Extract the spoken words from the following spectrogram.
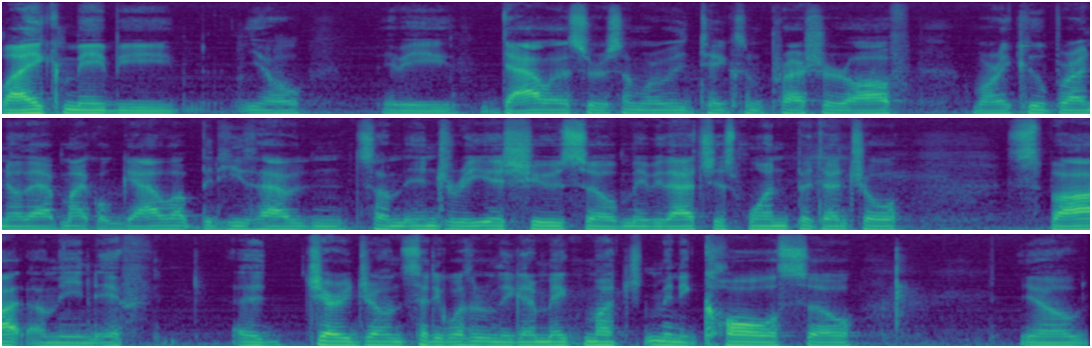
like maybe you know maybe Dallas or somewhere we take some pressure off. Amari Cooper, I know they have Michael Gallup, but he's having some injury issues, so maybe that's just one potential spot. I mean, if uh, Jerry Jones said he wasn't really going to make much many calls, so you know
